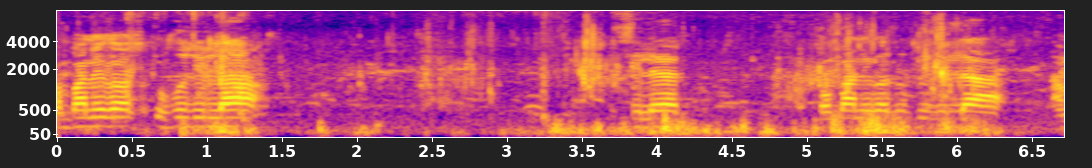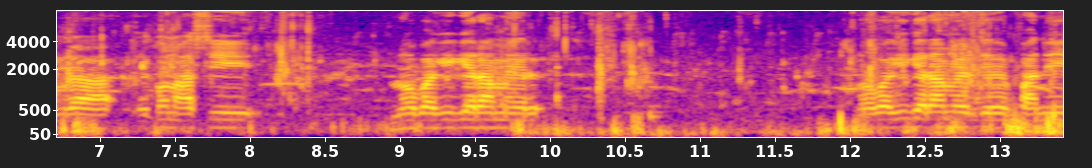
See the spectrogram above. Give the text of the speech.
কোম্পানিগঞ্জ উপজেলা সিলেট কোম্পানিগঞ্জ উপজেলা আমরা এখন আসি নবাগি গ্রামের নবাগি গ্রামের যে পানি,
